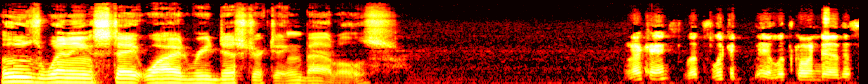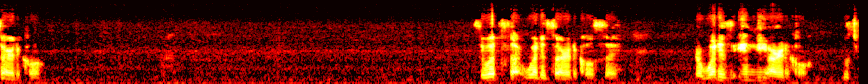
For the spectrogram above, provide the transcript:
Who's winning statewide redistricting battles? Okay, let's look at. Yeah, let's go into this article. So what's the, what does the article say, or what is in the article? Let's,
